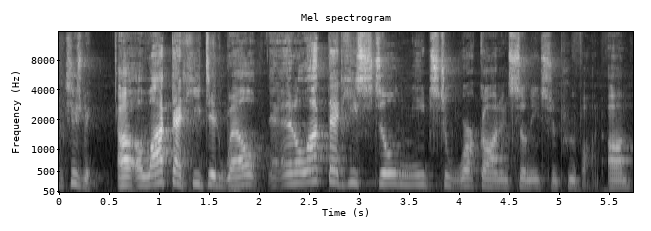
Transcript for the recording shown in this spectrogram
excuse me, uh, a lot that he did well, and a lot that he still needs to work on and still needs to improve on. Um,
